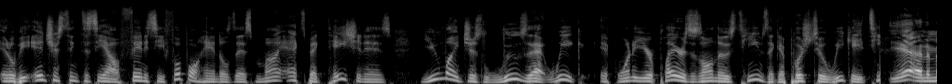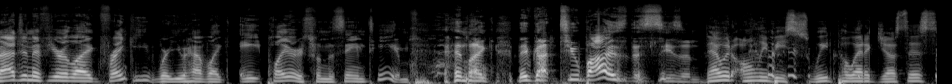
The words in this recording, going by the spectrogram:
It'll be interesting to see how fantasy football handles this. My expectation is you might just lose that week if one of your players is on those teams that get pushed to a week 18. Yeah, and imagine if you're like Frankie, where you have like eight players from the same team, and like they've got two buys this season. That would only be sweet poetic justice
